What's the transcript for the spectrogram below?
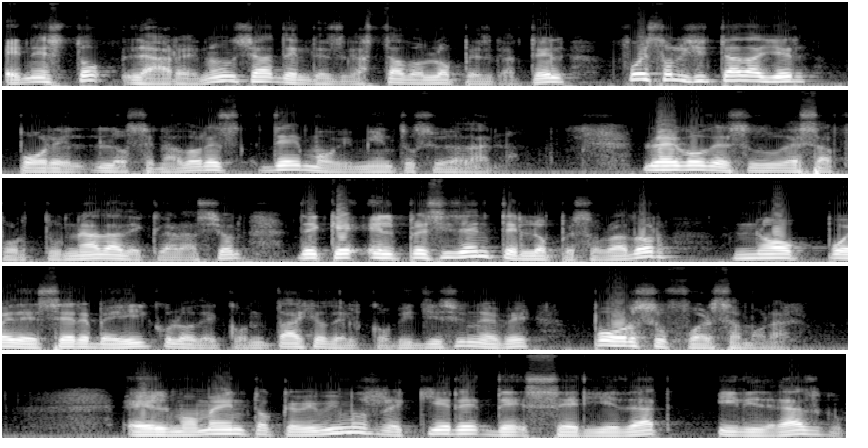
en esto, la renuncia del desgastado López Gatel fue solicitada ayer por los senadores de Movimiento Ciudadano, luego de su desafortunada declaración de que el presidente López Obrador no puede ser vehículo de contagio del COVID-19 por su fuerza moral. El momento que vivimos requiere de seriedad y liderazgo,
